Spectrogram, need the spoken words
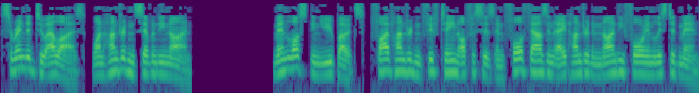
Surrendered to Allies, 179 Men lost in U-boats, 515 officers and 4,894 enlisted men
